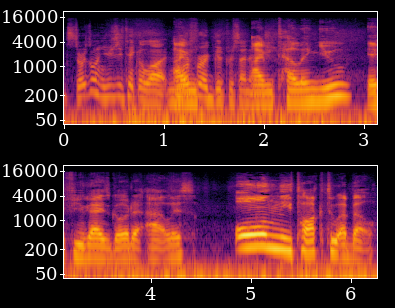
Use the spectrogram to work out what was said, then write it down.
Stores don't usually take a lot, nor I'm- for a good percentage. I'm telling you, if you guys go to Atlas, only talk to Abel.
